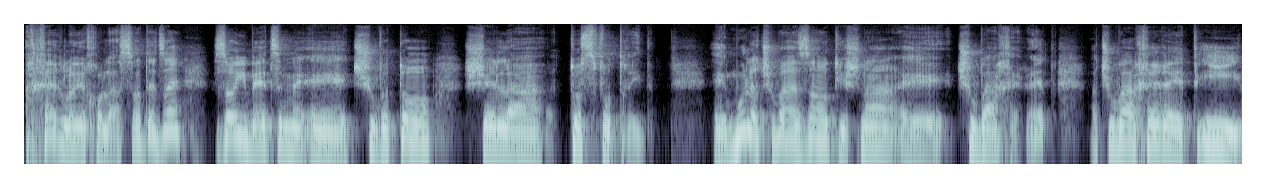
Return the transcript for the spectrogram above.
אחר לא יכול לעשות את זה, זוהי בעצם תשובתו של התוספות ריד. מול התשובה הזאת ישנה תשובה אחרת, התשובה האחרת היא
